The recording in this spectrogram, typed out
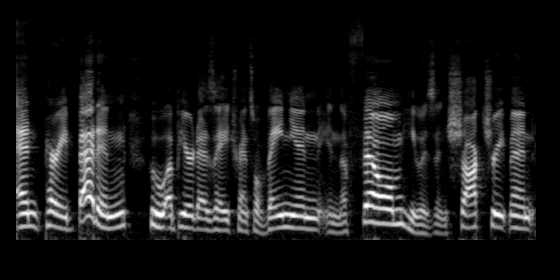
and Perry Bedden, who appeared as a Transylvanian in the film. He was in shock treatment,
